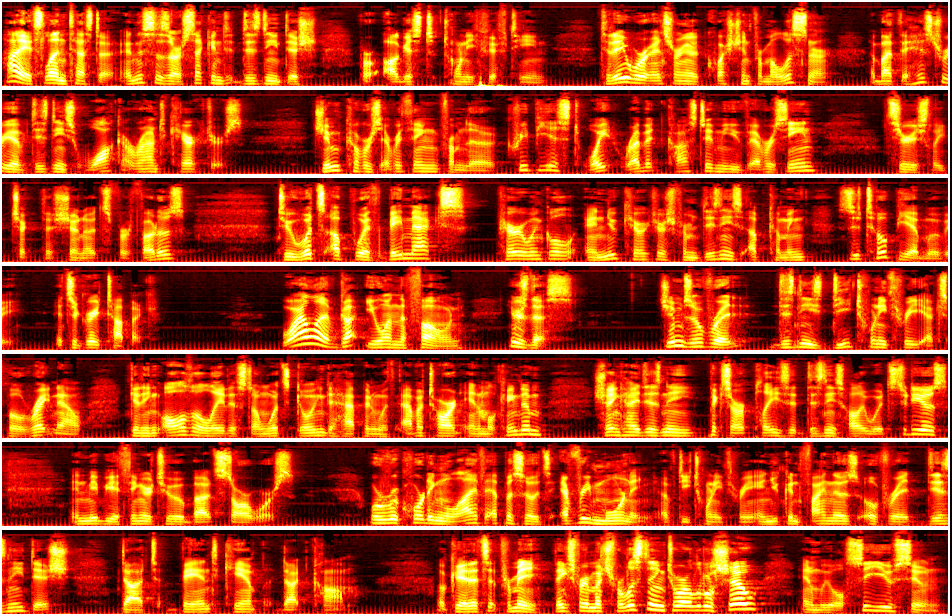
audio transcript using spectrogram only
Hi, it's Len Testa, and this is our second Disney Dish for August 2015. Today we're answering a question from a listener about the history of Disney's walk around characters. Jim covers everything from the creepiest white rabbit costume you've ever seen. Seriously, check the show notes for photos. To what's up with Baymax, Periwinkle, and new characters from Disney's upcoming Zootopia movie. It's a great topic. While I've got you on the phone, here's this. Jim's over at Disney's D23 Expo right now, getting all the latest on what's going to happen with Avatar and Animal Kingdom, Shanghai Disney, Pixar plays at Disney's Hollywood Studios, and maybe a thing or two about Star Wars. We're recording live episodes every morning of D23, and you can find those over at disneydish.bandcamp.com. Okay, that's it for me. Thanks very much for listening to our little show, and we will see you soon.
